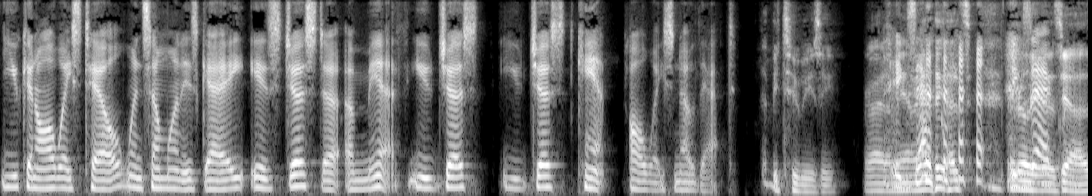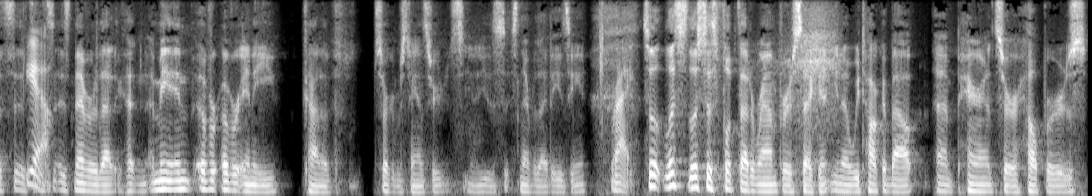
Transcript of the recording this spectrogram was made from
you can always tell when someone is gay is just a, a myth. You just you just can't always know that. That'd be too easy, right? I Exactly. I think that's, it really Exactly. is. Yeah, it's, it's, Yeah. It's, it's never that. I mean, in, over over any kind of circumstance, or it's, you know, it's, it's never that easy. Right. So let's let's just flip that around for a second. You know, we talk about um, parents or helpers.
